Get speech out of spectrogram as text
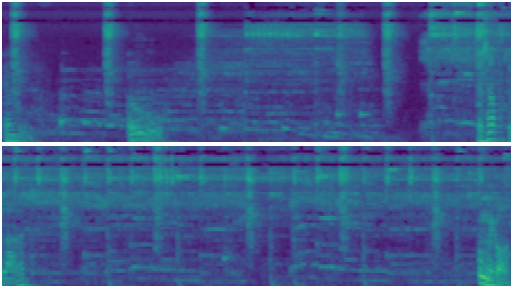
Oh. Oh. Is that blood? Oh my god.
